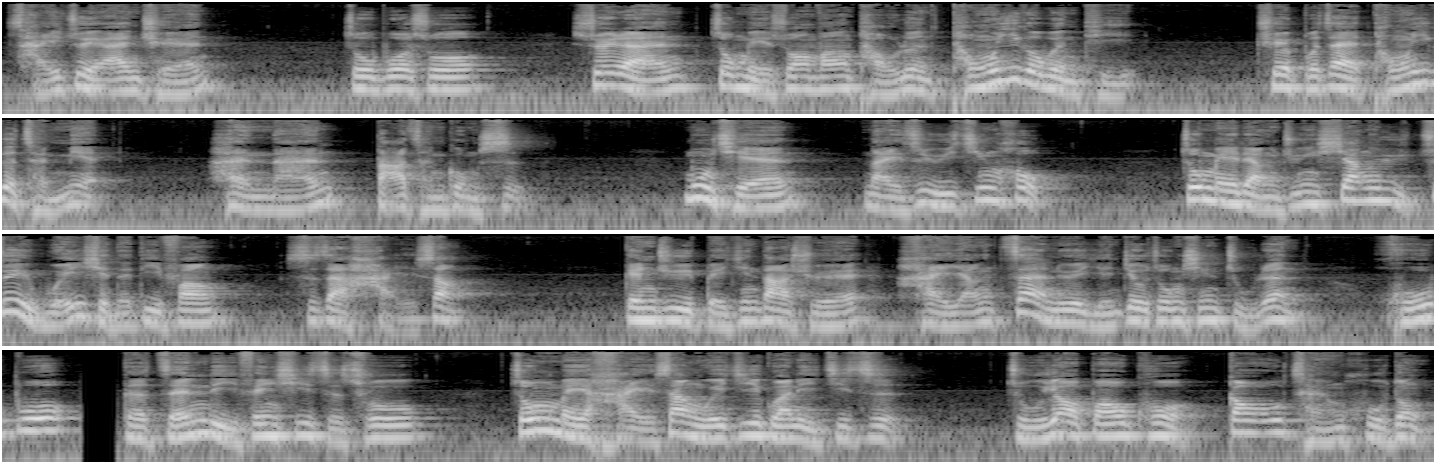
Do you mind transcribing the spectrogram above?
才最安全。周波说，虽然中美双方讨论同一个问题，却不在同一个层面，很难达成共识。目前乃至于今后，中美两军相遇最危险的地方是在海上。根据北京大学海洋战略研究中心主任胡波的整理分析指出，中美海上危机管理机制主要包括高层互动、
